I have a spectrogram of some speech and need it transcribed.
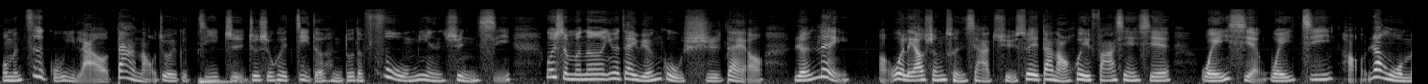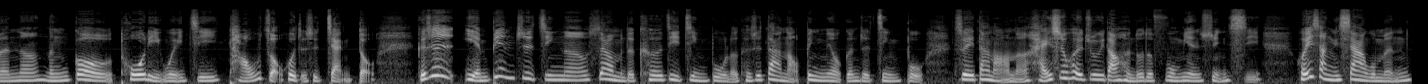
我们自古以来哦，大脑就有一个机制，就是会记得很多的负面讯息。为什么呢？因为在远古时代哦，人类啊，为了要生存下去，所以大脑会发现一些。危险危机，好，让我们呢能够脱离危机，逃走或者是战斗。可是演变至今呢，虽然我们的科技进步了，可是大脑并没有跟着进步，所以大脑呢还是会注意到很多的负面讯息。回想一下我们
